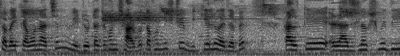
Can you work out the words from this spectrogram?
সবাই কেমন আছেন? ভিডিওটা যখন ছাড়বো তখন নিশ্চয়ই বিকেল হয়ে যাবে। কালকে রাজলক্ষ্মী দি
